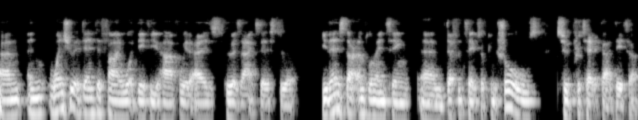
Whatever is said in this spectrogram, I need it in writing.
Um, and once you identify what data you have, where it is, who has access to it, you then start implementing um, different types of controls to protect that data.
